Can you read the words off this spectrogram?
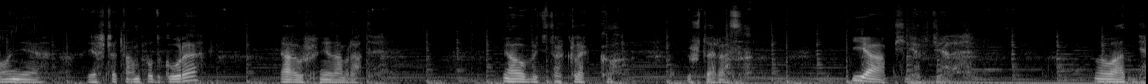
O nie, jeszcze tam pod górę? Ja już nie dam rady. Miało być tak lekko już teraz. Ja pierdzielę. No ładnie.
